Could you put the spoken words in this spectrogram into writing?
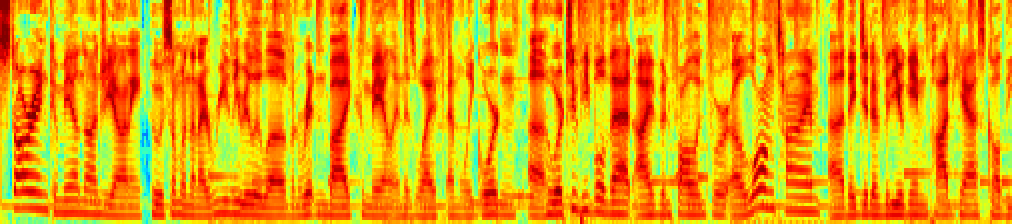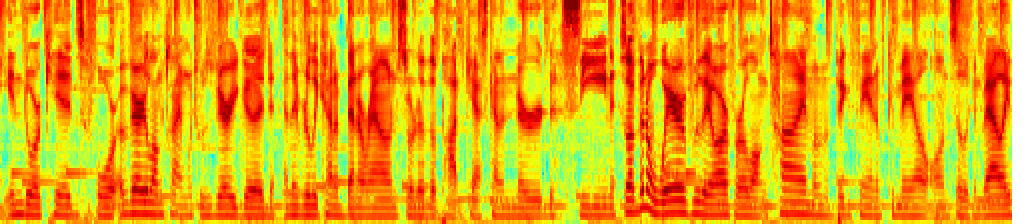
starring Kumail Nanjiani, who is someone that I really, really love, and written by Kumail and his wife Emily Gordon, uh, who are two people that I've been following for a long time. Uh, they did a video game podcast called The Indoor Kids for a very long time, which was very good, and they've really kind of been around sort of the podcast kind of nerd scene. So I've been aware of who they are for a long time. I'm a big fan of Kumail on Silicon Valley.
